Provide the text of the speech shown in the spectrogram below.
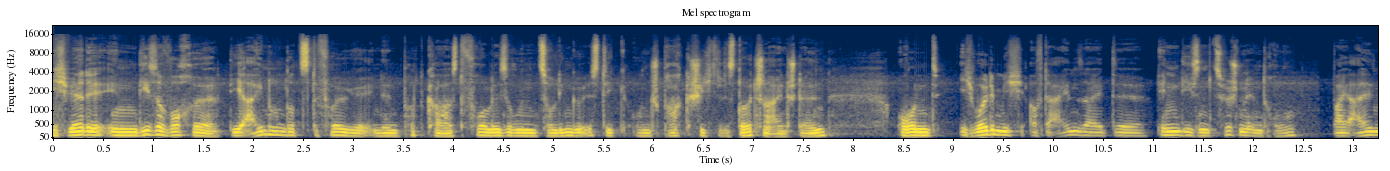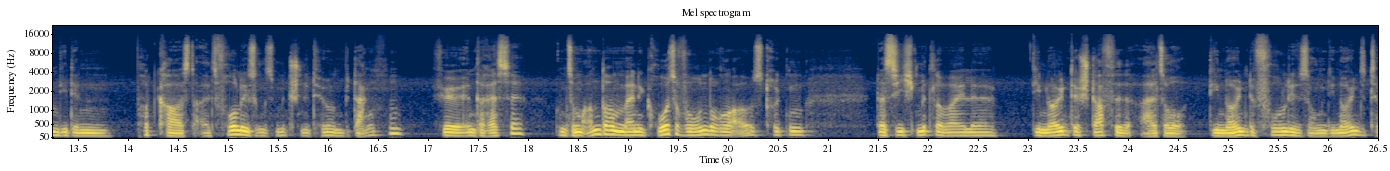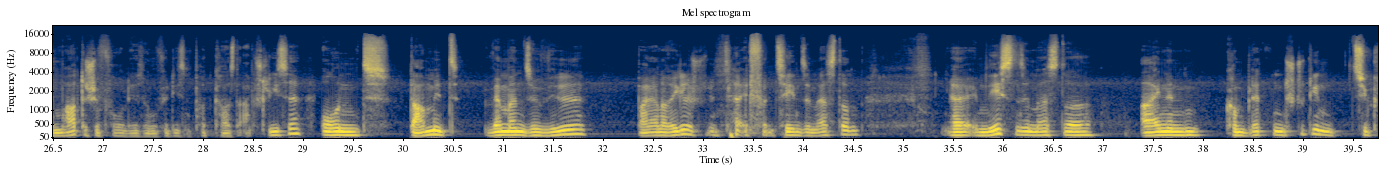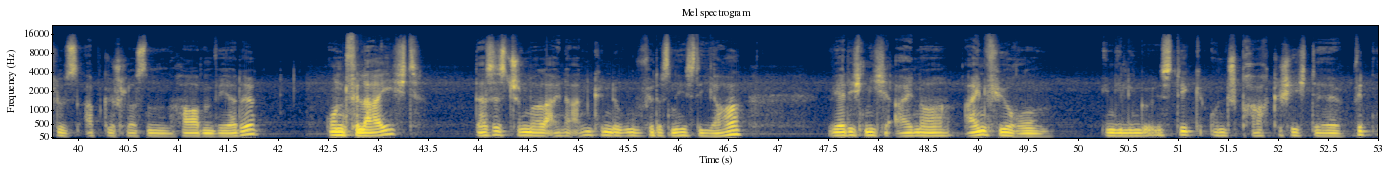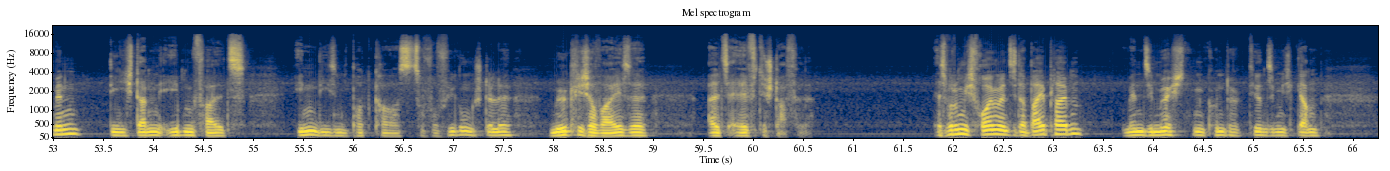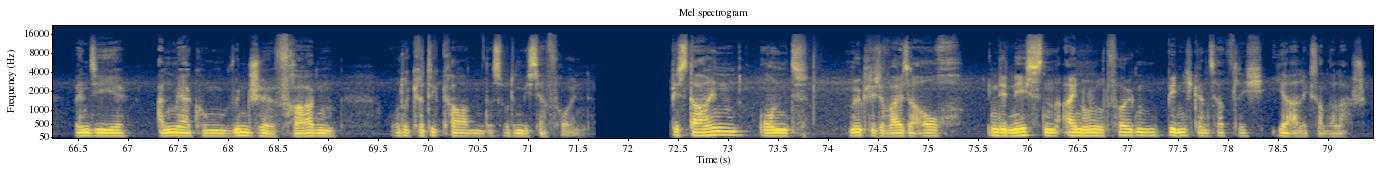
Ich werde in dieser Woche die 100. Folge in den Podcast Vorlesungen zur Linguistik und Sprachgeschichte des Deutschen einstellen. Und ich wollte mich auf der einen Seite in diesem Zwischenintro bei allen, die den Podcast als Vorlesungsmitschnitt hören, bedanken für Ihr Interesse und zum anderen meine große Verwunderung ausdrücken, dass ich mittlerweile die neunte Staffel, also die neunte Vorlesung, die neunte thematische Vorlesung für diesen Podcast abschließe und damit, wenn man so will, bei einer Regelstudienzeit von zehn Semestern äh, im nächsten Semester einen kompletten Studienzyklus abgeschlossen haben werde. Und vielleicht, das ist schon mal eine Ankündigung für das nächste Jahr, werde ich mich einer Einführung in die Linguistik und Sprachgeschichte widmen, die ich dann ebenfalls in diesem Podcast zur Verfügung stelle, möglicherweise als elfte Staffel. Es würde mich freuen, wenn Sie dabei bleiben. Wenn Sie möchten, kontaktieren Sie mich gern, wenn Sie Anmerkungen, Wünsche, Fragen oder Kritik haben. Das würde mich sehr freuen. Bis dahin und möglicherweise auch in den nächsten 100 Folgen bin ich ganz herzlich Ihr Alexander Lasch.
